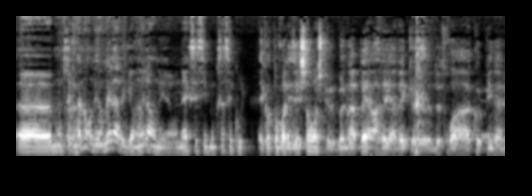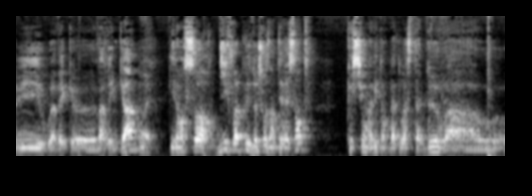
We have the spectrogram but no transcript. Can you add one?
euh, montrer que maintenant on est, on est là, les gars, on est là, on est, on est accessible. Donc ça, c'est cool. Et quand on voit les échanges que Benoît Père avait avec euh, deux trois copines à lui ou avec euh, Vavrinka, il en sort dix fois plus de choses intéressantes que si on invite en plateau à Stade 2 ou à, au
